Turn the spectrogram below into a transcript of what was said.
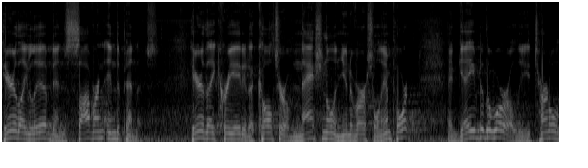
Here they lived in sovereign independence. Here they created a culture of national and universal import and gave to the world the eternal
